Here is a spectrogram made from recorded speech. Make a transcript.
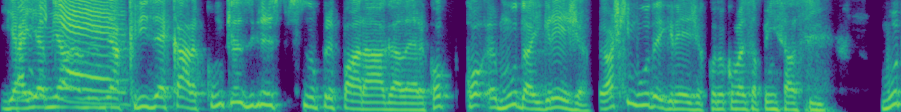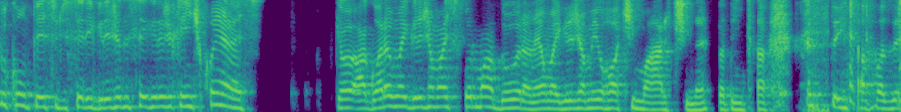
E Sabe aí a minha, é... minha crise é, cara, como que as igrejas precisam preparar a galera? Qual, qual, muda a igreja? Eu acho que muda a igreja quando eu começo a pensar assim. Muda o contexto de ser igreja dessa igreja que a gente conhece. Que agora é uma igreja mais formadora, né? Uma igreja meio Hotmart, né? Para tentar, tentar fazer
